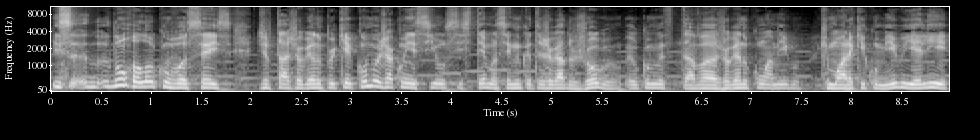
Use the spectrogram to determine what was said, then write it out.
Isso não rolou com vocês de estar jogando, porque como eu já conhecia o sistema sem nunca ter jogado o jogo, eu come- tava jogando com um amigo que mora aqui comigo e ele.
